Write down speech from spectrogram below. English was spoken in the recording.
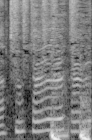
love to her.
